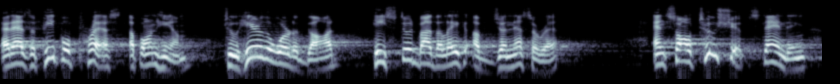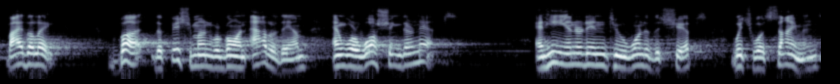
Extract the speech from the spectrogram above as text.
that as the people pressed upon him to hear the word of God, he stood by the lake of Gennesaret and saw two ships standing by the lake. But the fishermen were gone out of them and were washing their nets. And he entered into one of the ships, which was Simon's,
